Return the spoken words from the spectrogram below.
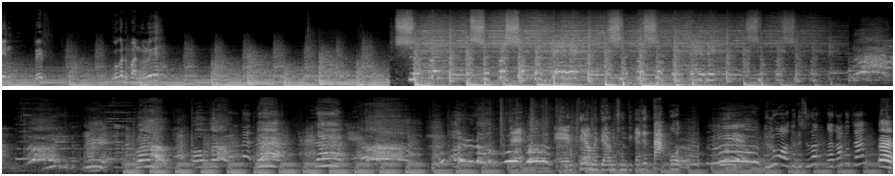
Din, Rif, gue ke depan dulu ya. Super, super, super dedek. Super, super dedek. Super, super dedek. Bang, oh enggak, dek, dek. Aduh takut. Eh, ente sama jarum suntik aja takut. Iya, dulu waktu disunat nggak takut kan? Eh,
